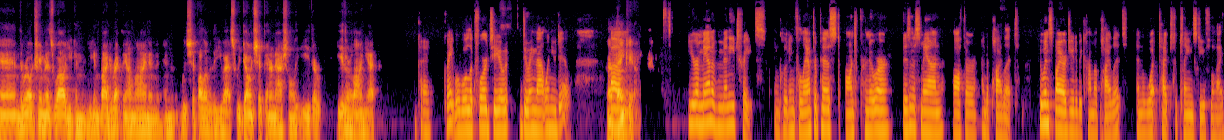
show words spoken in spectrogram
and the royal treatment as well you can you can buy directly online and, and we ship all over the us we don't ship internationally either either line yet. Okay great. Well we'll look forward to you doing that when you do. Uh, thank um, you. you're a man of many traits including philanthropist entrepreneur businessman author and a pilot who inspired you to become a pilot and what types of planes do you fly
